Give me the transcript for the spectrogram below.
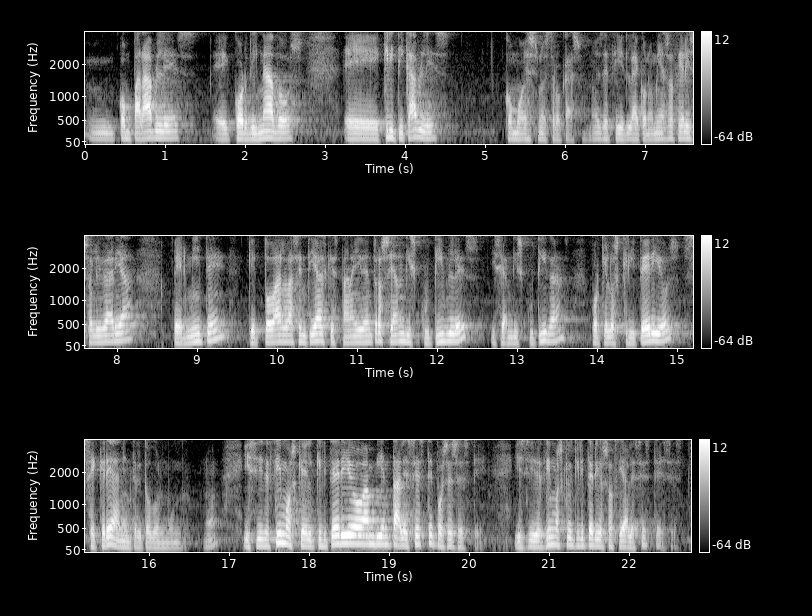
mm, comparables, eh, coordinados, eh, criticables, como es nuestro caso. Es decir, la economía social y solidaria permite que todas las entidades que están ahí dentro sean discutibles y sean discutidas porque los criterios se crean entre todo el mundo. Y si decimos que el criterio ambiental es este, pues es este. Y si decimos que el criterio social es este, es este.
